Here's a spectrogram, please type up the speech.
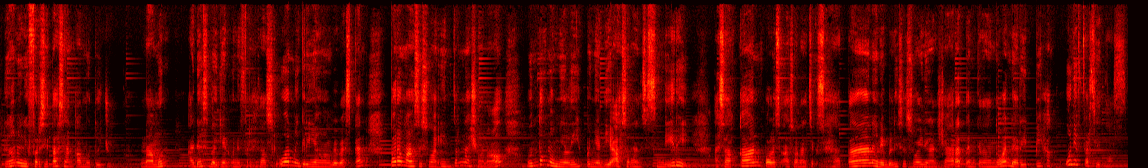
dengan universitas yang kamu tuju. Namun, ada sebagian universitas luar negeri yang membebaskan para mahasiswa internasional untuk memilih penyedia asuransi sendiri, asalkan polis asuransi kesehatan yang dibeli sesuai dengan syarat dan ketentuan dari pihak universitas.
